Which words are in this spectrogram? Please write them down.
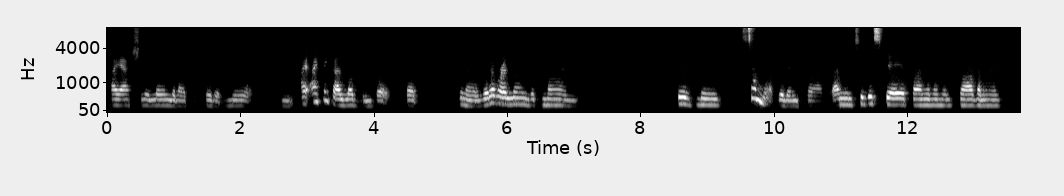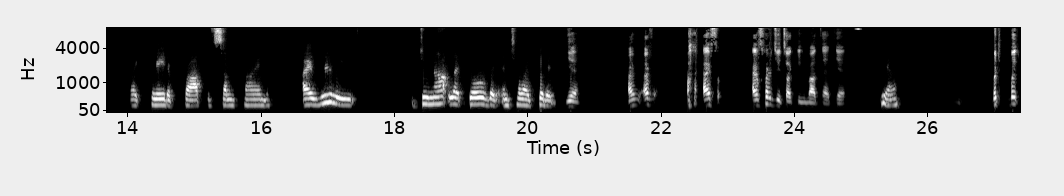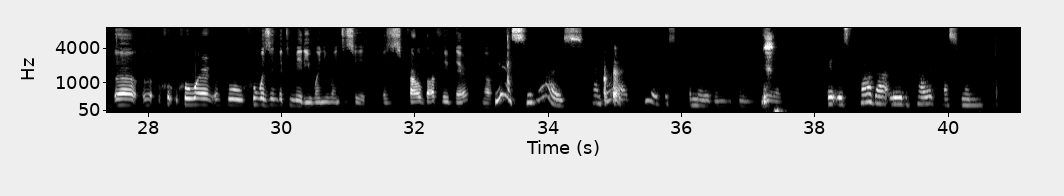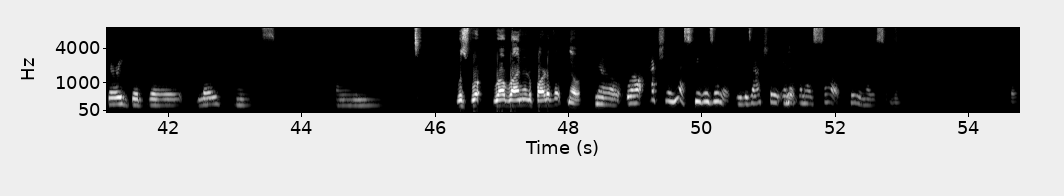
I actually learned that I preferred it more. I, I, think I love them both, but you know, whatever I learned with mine uh, served me somewhat with improv. I mean, to this day, if I'm in an improv and I like create a prop of some kind, I really do not let go of it until I put it. Yeah, I've I've I've, I've heard you talking about that. Yeah. Yeah. But but uh, who who were who who was in the committee when you went to see it? Was Carl Gottlieb there? No. Yes, he was. My okay. God, you were just amazing. Really. It was Paul Gottlieb, Howard Hesseman, Gary Goodrow, Larry Hanks, um, was Rob Reiner a part of it? No. No. Well, actually, yes, he was in it. He was actually in yeah. it when I saw it too, when I was. Okay.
